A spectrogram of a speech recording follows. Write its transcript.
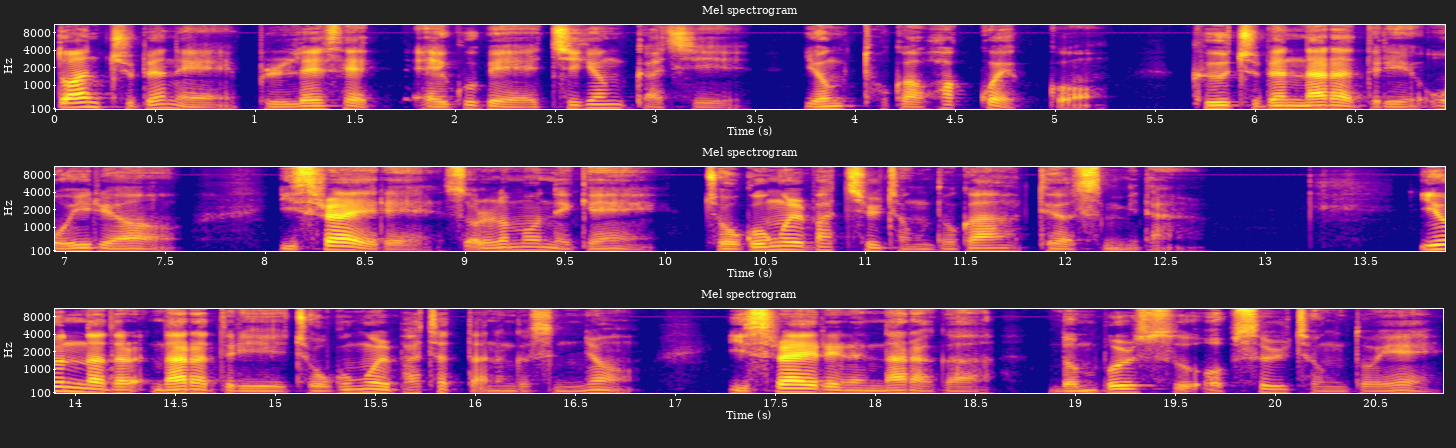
또한 주변에 블레셋, 애굽의 지경까지 영토가 확고했고 그 주변 나라들이 오히려 이스라엘의 솔로몬에게 조공을 바칠 정도가 되었습니다. 이웃 나라들이 조공을 바쳤다는 것은요, 이스라엘의 나라가 넘볼 수 없을 정도의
